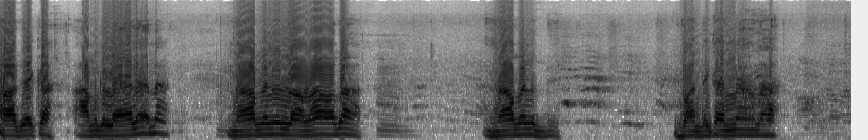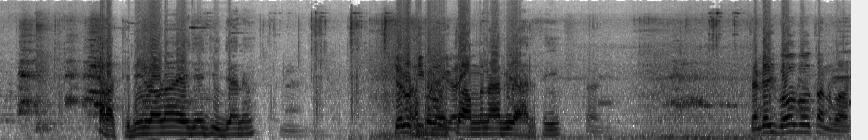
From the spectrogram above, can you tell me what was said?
ਆ ਦੇਖ ਆਮਗ ਲੈ ਲੈ ਨਾ। ਨਾ ਮੈਨੂੰ ਲਾਉਣਾ ਆਉਂਦਾ। ਨਾ ਮੈਨੂੰ ਬੰਦ ਕਰਨਾ ਆਉਂਦਾ। ਹੱਥ ਨਹੀਂ ਲਾਉਣਾ ਇਹ ਜਿਹੀਆਂ ਚੀਜ਼ਾਂ ਨੂੰ। ਚਲੋ ਠੀਕ ਹੋ ਆਪਣੇ ਗਿਆ। ਕੰਮ ਨਾਲ ਬਿਹਾਰ ਸੀ। ਹਾਂਜੀ। ਚੰਗਾ ਜੀ ਬਹੁਤ ਬਹੁਤ ਧੰਨਵਾਦ।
